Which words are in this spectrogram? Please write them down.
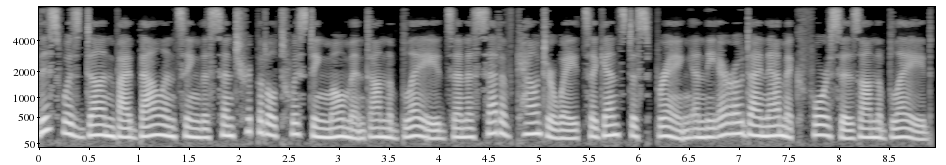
This was done by balancing the centripetal twisting moment on the blades and a set of counterweights against a spring and the aerodynamic forces on the blade.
